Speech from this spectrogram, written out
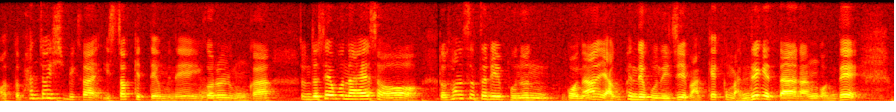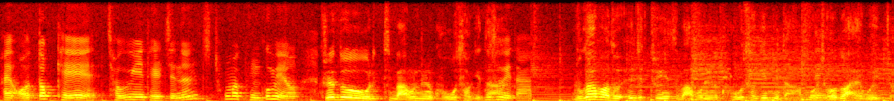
어떤 판정 시비가 있었기 때문에 이거를 뭔가 좀 더 세분화해서 또 선수들이 보는 거나 야구 팬들 보는 이지에 맞게끔 만들겠다라는 건데 과연 어떻게 적용이 될지는 정말 궁금해요. 그래도 우리 팀 마무리는 고우석이다. 무속이다. 누가 봐도 LG 트윈스 마무리는 고우석입니다. 뭐 네. 저도 알고 있죠.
